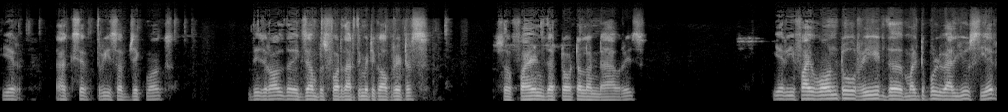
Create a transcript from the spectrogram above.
here accept three subject marks. These are all the examples for the arithmetic operators. So find the total and average. Here, if I want to read the multiple values here,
